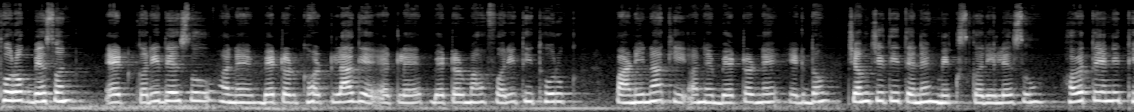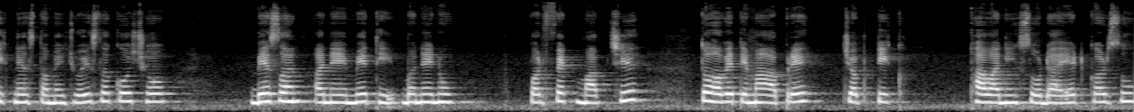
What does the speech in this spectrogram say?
થોડોક બેસન એડ કરી દઈશું અને બેટર ઘટ લાગે એટલે બેટરમાં ફરીથી થોડુંક પાણી નાખી અને બેટરને એકદમ ચમચીથી તેને મિક્સ કરી લેશું. હવે તેની થિકનેસ તમે જોઈ શકો છો. બેસન અને મેથી બંનેનું પરફેક્ટ માપ છે. તો હવે તેમાં આપણે ચપટીક ખાવાની સોડા એડ કરશું.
